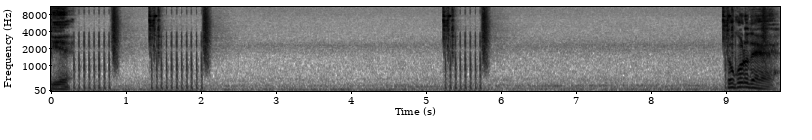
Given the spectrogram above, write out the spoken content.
いえところで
